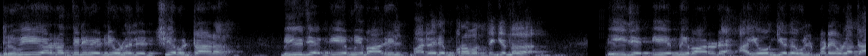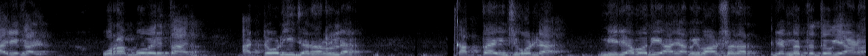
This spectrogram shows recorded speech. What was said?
ധ്രുവീകരണത്തിന് വേണ്ടിയുള്ള ലക്ഷ്യമിട്ടാണ് ബി ജെ പി എം പിമാരിൽ പലരും പ്രവർത്തിക്കുന്നത്. ബി ജെ പി എം പിമാരുടെ അയോഗ്യത ഉൾപ്പെടെയുള്ള കാര്യങ്ങൾ ഉറപ്പുവരുത്താൻ അറ്റോർണി ജനറലിന് കത്തയച്ചുകൊണ്ട് നിരവധിയായ അഭിഭാഷകർ രംഗത്തെത്തുകയാണ്.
